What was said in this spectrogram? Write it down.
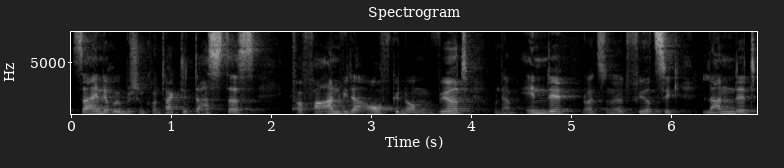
seine römischen Kontakte, dass das Verfahren wieder aufgenommen wird und am Ende 1940 landet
